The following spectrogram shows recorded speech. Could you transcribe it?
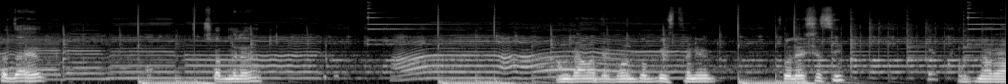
তো যাই হোক, সব মিলে আমরা আমাদের গন্তব্যস্থানে চলে এসেছি। আপনারা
